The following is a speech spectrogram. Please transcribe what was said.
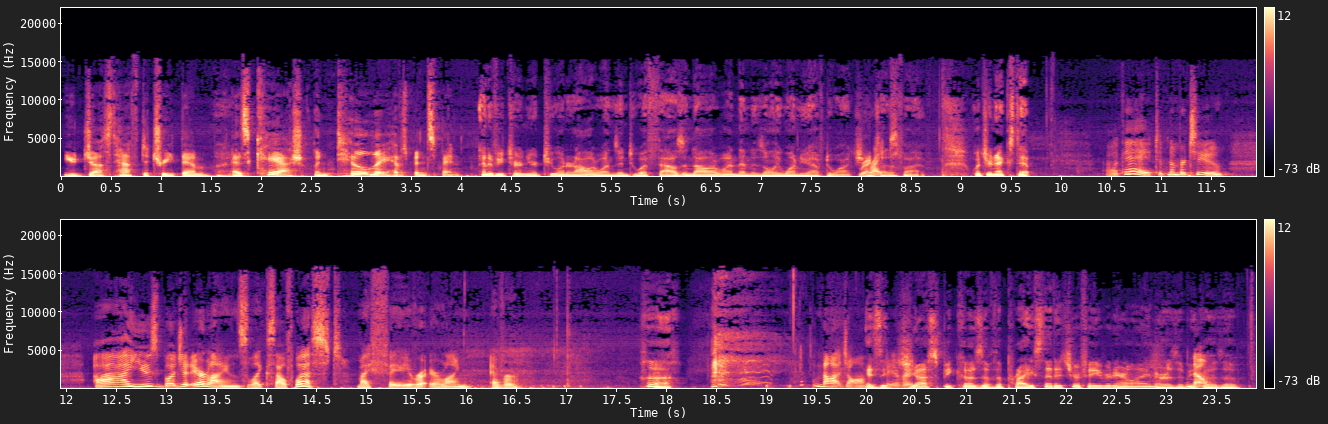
You just have to treat them as cash until they have been spent. And if you turn your two hundred dollar ones into a thousand dollar one, then there's only one you have to watch Right. instead of five. What's your next tip? Okay, tip number two. I use budget airlines like Southwest, my favorite airline ever. Huh. Not John's Is it favorite, just because of the price that it's your favorite airline, or is it No. because of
